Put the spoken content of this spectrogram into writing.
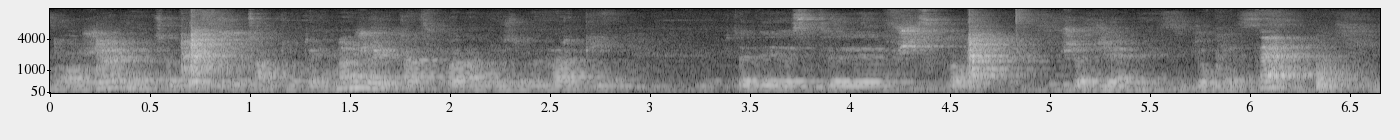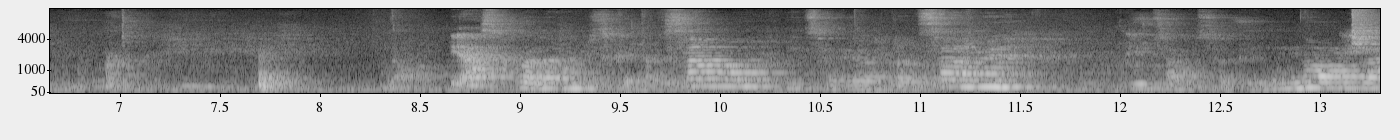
noży, więc sobie wrzucam tutaj noże i tak wkładam do zmywarki. Wtedy jest e, wszystko wszędzie dobyte. No, ja składam miskę tak samo, więc sobie odwracamy, wrzucamy sobie noże,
